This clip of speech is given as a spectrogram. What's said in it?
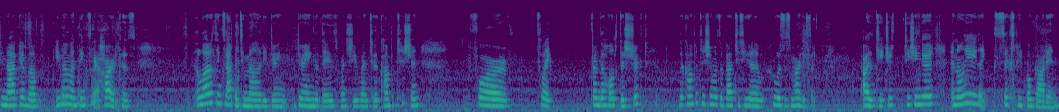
to not give up even when things get hard because a lot of things happened to Melody during during the days when she went to a competition for, like from the whole district. The competition was about to see who, who was the smartest. Like, are the teachers teaching good? And only like six people got in,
